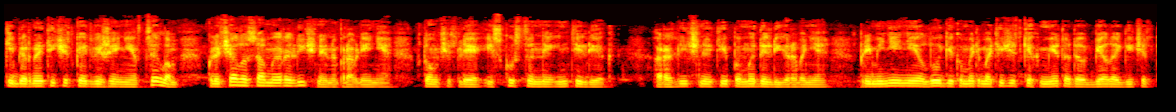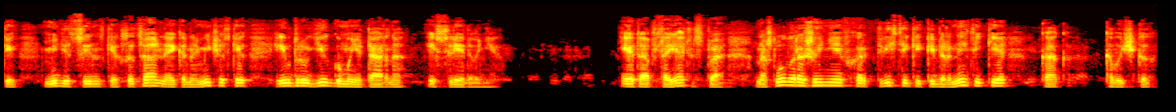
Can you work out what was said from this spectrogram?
Кибернетическое движение в целом включало самые различные направления, в том числе искусственный интеллект, различные типы моделирования, применение логико-математических методов биологических, медицинских, социально-экономических и в других гуманитарных исследованиях. Это обстоятельство нашло выражение в характеристике кибернетики как, в кавычках,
